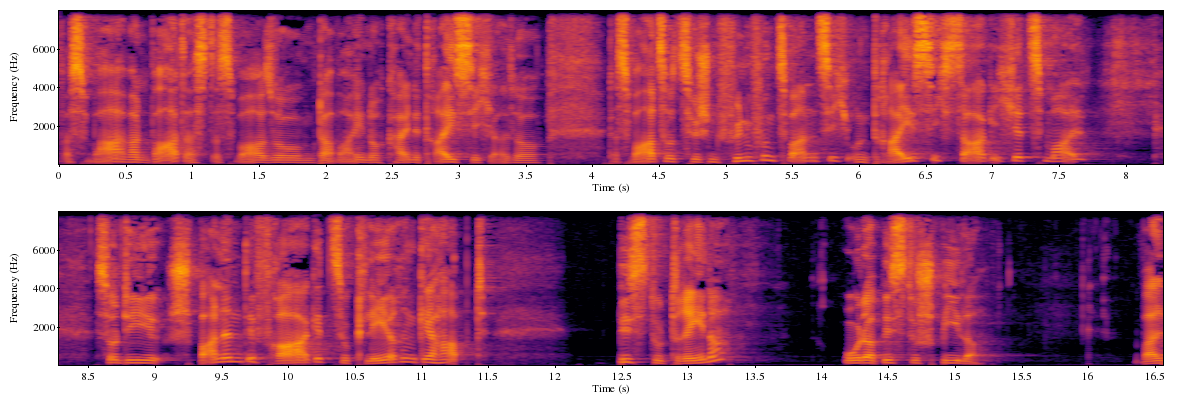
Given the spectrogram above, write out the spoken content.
was war, wann war das? Das war so, da war ich noch keine 30, also das war so zwischen 25 und 30, sage ich jetzt mal. So die spannende Frage zu klären gehabt, bist du Trainer? Oder bist du Spieler? Weil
